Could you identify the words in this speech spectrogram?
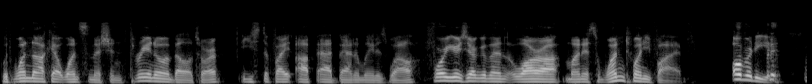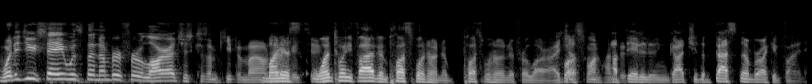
with one knockout, one submission, three and zero in Bellator. Used to fight up at bantamweight as well. Four years younger than Laura, minus one twenty five. Over to you. What did you say was the number for Lara? Just because I'm keeping my own Minus too. one twenty five and plus one hundred. Plus one hundred for Laura. I Plus just 100. updated and got you the best number I could find.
